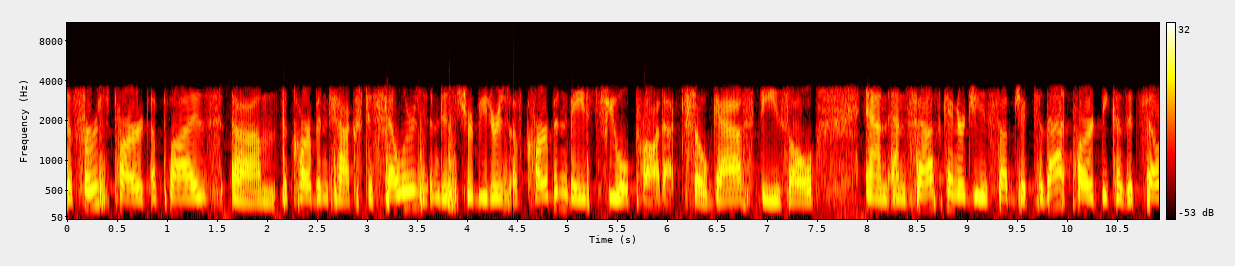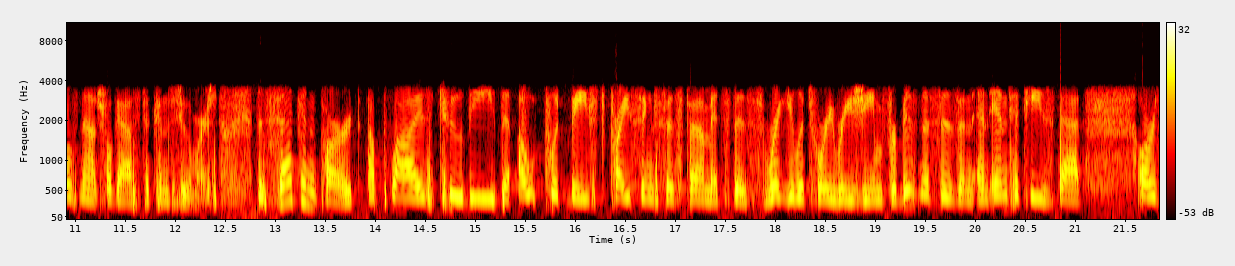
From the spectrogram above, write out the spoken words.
The first part applies um, the carbon tax to sellers and distributors of carbon based fuel products, so gas, diesel, and, and Sask Energy is subject to that part because it sells natural gas to consumers. The second part applies to the, the output based pricing system. It's this regulatory regime for businesses and, and entities that are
